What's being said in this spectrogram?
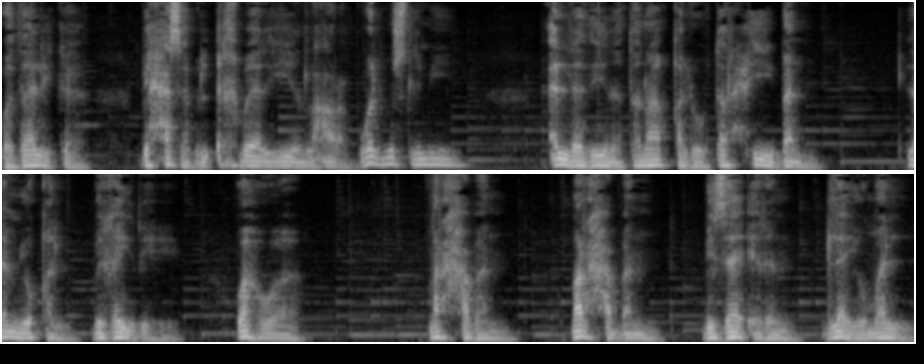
وذلك بحسب الإخباريين العرب والمسلمين الذين تناقلوا ترحيبا لم يقل بغيره وهو مرحبا مرحبا بزائر لا يمل.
